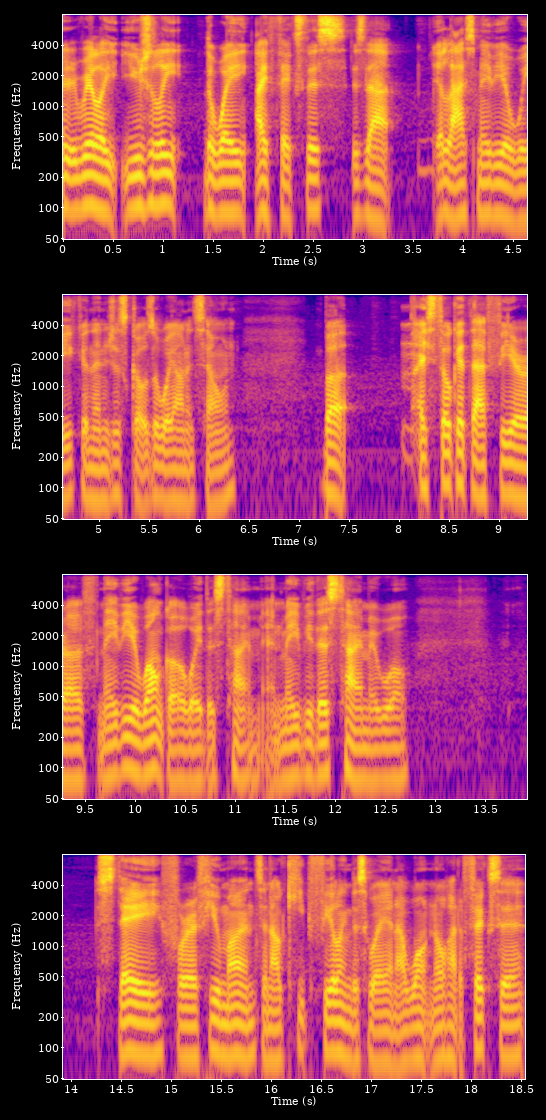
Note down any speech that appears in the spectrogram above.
really usually the way I fix this is that it lasts maybe a week and then it just goes away on its own. But I still get that fear of maybe it won't go away this time, and maybe this time it will stay for a few months and I'll keep feeling this way and I won't know how to fix it.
